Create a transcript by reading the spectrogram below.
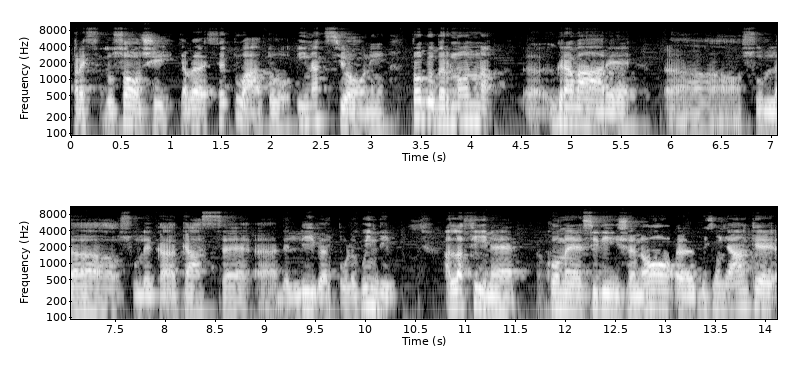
prestito soci che aveva effettuato in azioni proprio per non eh, gravare uh, sul, sulle ca- casse uh, del Liverpool. Quindi alla fine, come si dice, no? eh, bisogna anche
